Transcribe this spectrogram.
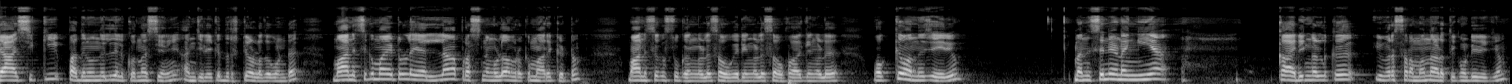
രാശിക്ക് പതിനൊന്നിൽ നിൽക്കുന്ന ശനി അഞ്ചിലേക്ക് ദൃഷ്ടി ഉള്ളതുകൊണ്ട് മാനസികമായിട്ടുള്ള എല്ലാ പ്രശ്നങ്ങളും അവർക്ക് മാറിക്കിട്ടും. മാനസിക സുഖങ്ങൾ സൗകര്യങ്ങൾ സൗഭാഗ്യങ്ങൾ ഒക്കെ വന്നു ചേരും. മനസ്സിനിണങ്ങിയ കാര്യങ്ങൾക്ക് ഇവർ ശ്രമം നടത്തിക്കൊണ്ടിരിക്കും.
